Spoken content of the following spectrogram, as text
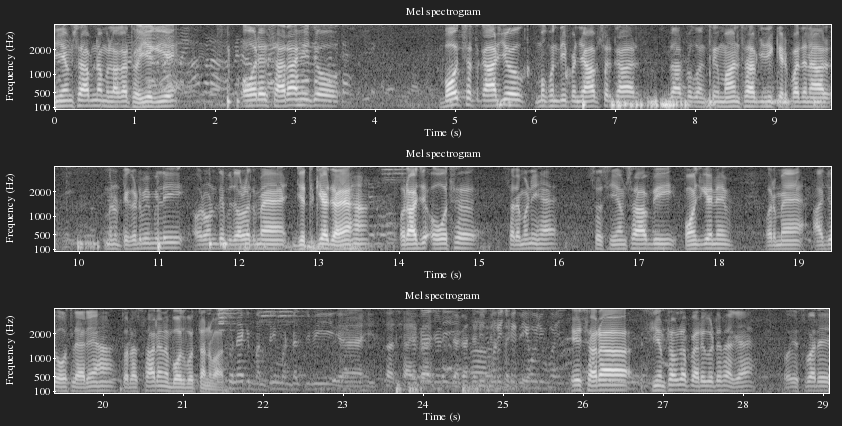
ਸੀਐਮ ਸਾਹਿਬ ਨਾਲ ਮੁਲਾਕਾਤ ਹੋਈ ਹੈਗੀ ਹੈ ਔਰ ਇਹ ਸਾਰਾ ਹੀ ਜੋ ਬਹੁਤ ਸਤਿਕਾਰਯੋਗ ਮੁੱਖ ਮੰਤਰੀ ਪੰਜਾਬ ਸਰਕਾਰ ਸਰਦਾਰ ਭਗਵੰਤ ਸਿੰਘ ਮਾਨ ਸਾਹਿਬ ਜੀ ਦੀ ਕਿਰਪਾ ਦੇ ਨਾਲ ਮੈਨੂੰ ਟਿਕਟ ਵੀ ਮਿਲੀ ਔਰ ਉਹਨਾਂ ਦੀ ਬਦੌਲਤ ਮੈਂ ਜਿੱਤ ਕੇ ਆਇਆ ਹਾਂ ਔਰ ਅੱਜ ਓਥ ਸੈਰੇਮਨੀ ਹੈ ਸੋ ਸੀਐਮ ਸਾਹਿਬ ਵੀ ਪਹੁੰਚ ਗਏ ਨੇ ਔਰ ਮੈਂ ਅੱਜ ਓਥ ਲੈ ਰਿਹਾ ਹਾਂ। ਤੁਹਾਡਾ ਸਾਰਿਆਂ ਦਾ ਬਹੁਤ ਬਹੁਤ ਧੰਨਵਾਦ। ਸੁਣਿਆ ਕਿ ਮੰਤਰੀ ਮੰਡਲ 'ਚ ਵੀ ਹਿੱਸਾ ਸ਼ਾਇਦ ਜਗ੍ਹਾ ਜਿਹੜੀ ਮਿਲ ਸਕਦੀ ਹੈ ਇਹ ਸਾਰਾ ਸੀਐਮ ਸਾਹਿਬ ਦਾ ਪੈਰੋਗੇਟਿਵ ਹੈਗਾ ਔਰ ਇਸ ਬਾਰੇ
